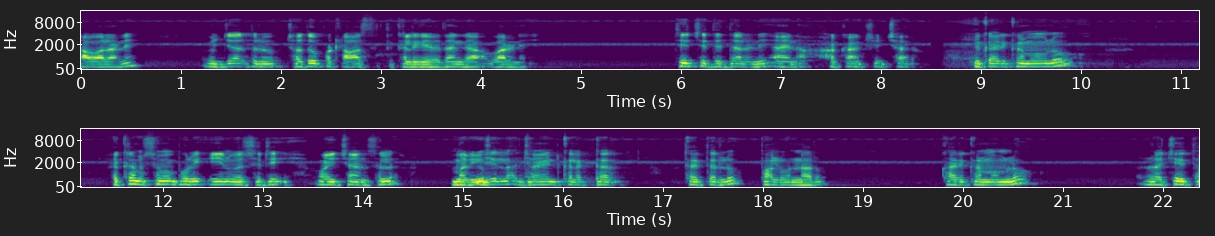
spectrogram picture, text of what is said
రావాలని విద్యార్థులు చదువు పట్ల ఆసక్తి కలిగే విధంగా వారిని తీర్చిదిద్దాలని ఆయన ఆకాంక్షించారు. ఈ కార్యక్రమంలో విక్రమసింహపురి యూనివర్సిటీ వైస్ ఛాన్సలర్ మరియు జిల్లా జాయింట్ కలెక్టర్ తదితరులు పాల్గొన్నారు. కార్యక్రమంలో రచయిత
